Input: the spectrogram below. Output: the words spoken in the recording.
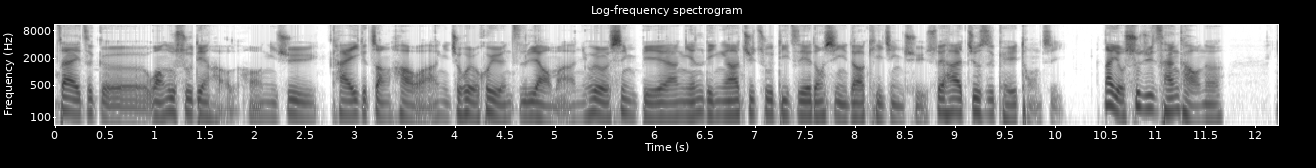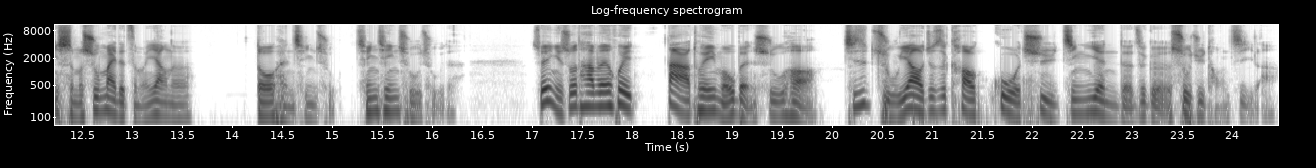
在这个网络书店好了哈，你去开一个账号啊，你就会有会员资料嘛，你会有性别啊、年龄啊、居住地这些东西，你都要 key 进去，所以它就是可以统计。那有数据参考呢，你什么书卖的怎么样呢？都很清楚，清清楚楚的。所以你说他们会。大推某本书哈，其实主要就是靠过去经验的这个数据统计啦。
